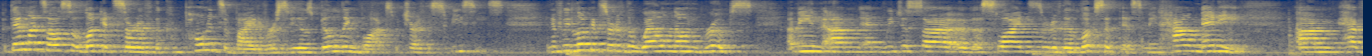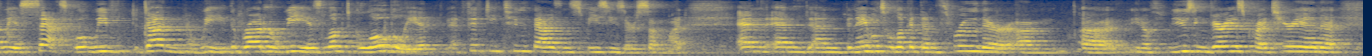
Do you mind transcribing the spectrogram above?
But then let's also look at sort of the components of biodiversity, those building blocks, which are the species. And if we look at sort of the well-known groups, I mean, um, and we just saw a, a, slide sort of that looks at this. I mean, how many um, have we assessed? Well, we've done, we, the broader we, has looked globally at, at 52,000 species or somewhat and, and, and been able to look at them through their, um, uh, you know, using various criteria that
